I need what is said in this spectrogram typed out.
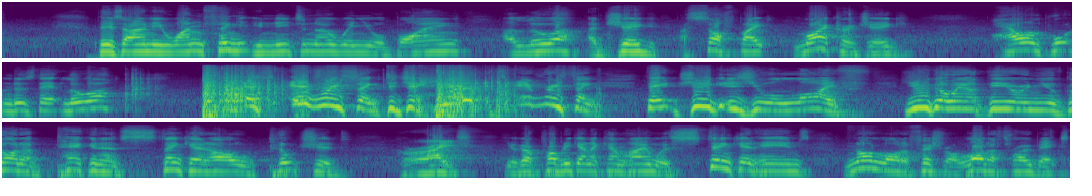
there's only one thing that you need to know when you're buying a lure, a jig, a soft bait, micro jig. How important is that lure? It's everything. Did you hear it? It's everything. That jig is your life. You go out there and you've got a packet of stinking old pilchard. Great. You're probably going to come home with stinking hands, not a lot of fish or a lot of throwbacks.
